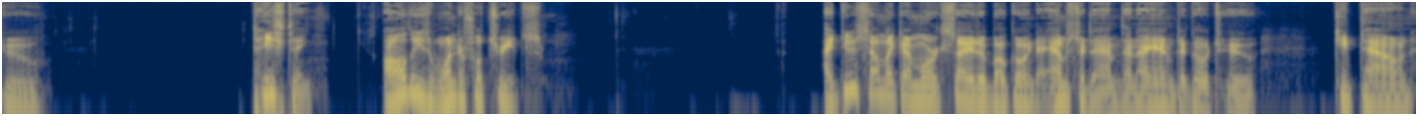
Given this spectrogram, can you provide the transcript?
to tasting all these wonderful treats I do sound like I'm more excited about going to Amsterdam than I am to go to Cape Town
